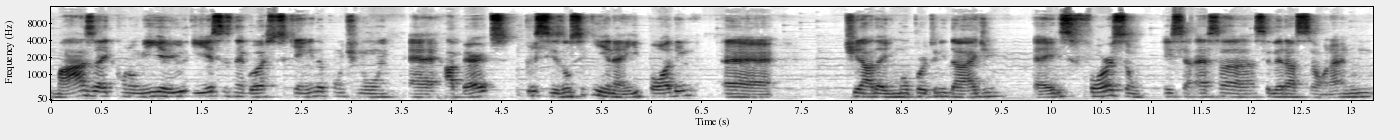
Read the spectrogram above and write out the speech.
mas a economia e, e, esses negócios que ainda continuam é, abertos precisam seguir, né? E podem é, tirar daí uma oportunidade é, eles forçam esse, essa aceleração, né? Não,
